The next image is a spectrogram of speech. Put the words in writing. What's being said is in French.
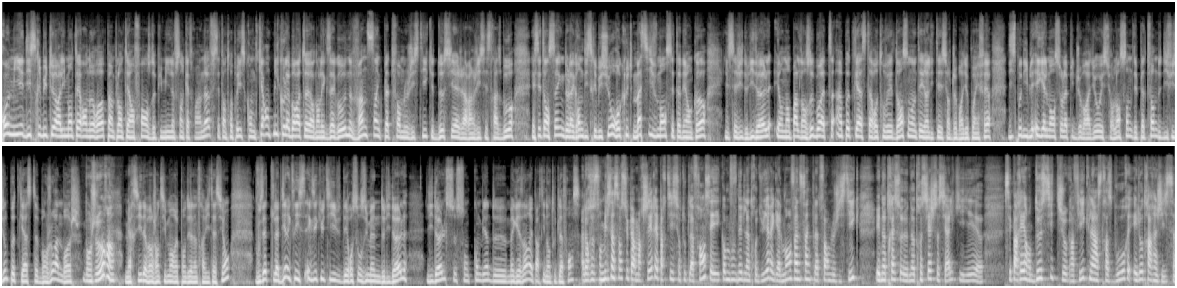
Premier distributeur alimentaire en Europe, implanté en France depuis 1989, cette entreprise compte 40 000 collaborateurs dans l'Hexagone, 25 plateformes logistiques, deux sièges à Rungis et Strasbourg. Et cette enseigne de la grande distribution recrute massivement cette année encore. Il s'agit de Lidl et on en parle dans The Boîte, un podcast à retrouver dans son intégralité sur jobradio.fr, disponible également sur l'appli Job Radio et sur l'ensemble des plateformes de diffusion de podcasts. Bonjour Anne Broche. Bonjour. Merci d'avoir gentiment répondu à notre invitation. Vous êtes la directrice exécutive des ressources humaines de Lidl. Lidl, ce sont combien de magasins répartis dans toute la France? Alors, ce sont 1500 supermarchés répartis sur toute la France et, comme vous venez de l'introduire, également 25 plateformes logistiques et notre, euh, notre siège social qui est euh, séparé en deux sites géographiques, l'un à Strasbourg et l'autre à Rungis.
